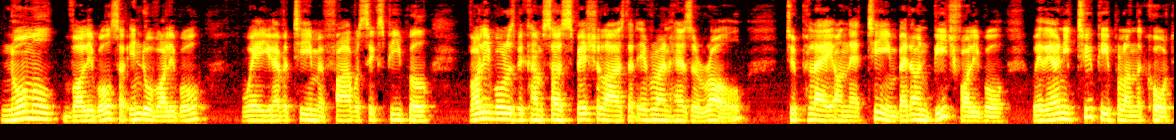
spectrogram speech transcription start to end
normal volleyball, so indoor volleyball, where you have a team of five or six people, volleyball has become so specialized that everyone has a role to play on that team. But on beach volleyball, where there are only two people on the court,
